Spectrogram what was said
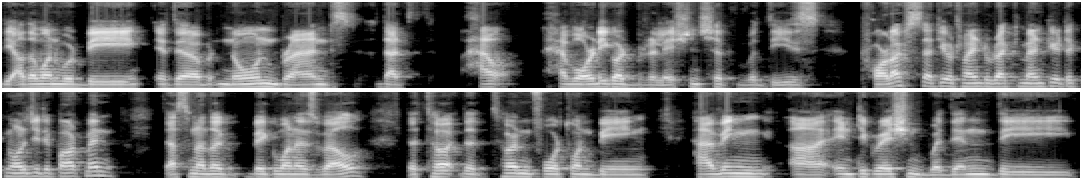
The other one would be if there are known brands that have have already got relationship with these products that you're trying to recommend to your technology department. That's another big one as well. The third, the third and fourth one being having uh, integration within the,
